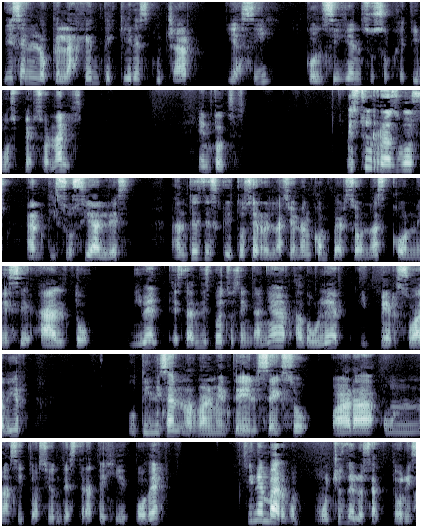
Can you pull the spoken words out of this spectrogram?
dicen lo que la gente quiere escuchar y así consiguen sus objetivos personales. Entonces, estos rasgos antisociales antes descritos se relacionan con personas con ese alto nivel. Están dispuestos a engañar, a doler y persuadir. Utilizan normalmente el sexo para una situación de estrategia y poder. Sin embargo, muchos de los actores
